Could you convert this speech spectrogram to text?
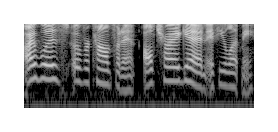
I was overconfident. I'll try again if you let me.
